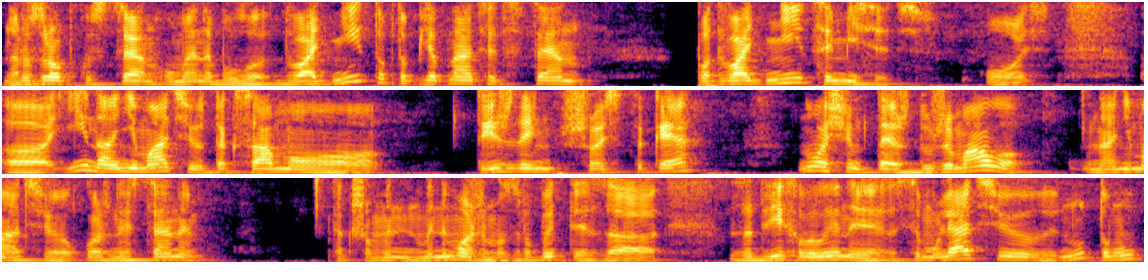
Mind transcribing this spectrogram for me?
на розробку сцен у мене було 2 дні, тобто 15 сцен по 2 дні це місяць. Ось. Е, і на анімацію так само тиждень, щось таке. Ну, в общем, теж дуже мало на анімацію кожної сцени. Так що ми, ми не можемо зробити за, за 2 хвилини симуляцію. Ну, тому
